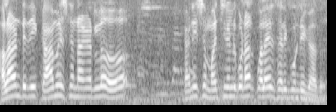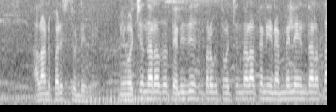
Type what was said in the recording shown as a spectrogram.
అలాంటిది కామేశ్వర నగర్లో కనీసం మంచినీళ్ళు కూడా కొలాయిలు సరిగ్గా ఉండేవి కాదు. అలాంటి పరిస్థితి ఉండేది. మేము వచ్చిన తర్వాత తెలుగుదేశం ప్రభుత్వం వచ్చిన తర్వాత నేను ఎమ్మెల్యే అయిన తర్వాత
